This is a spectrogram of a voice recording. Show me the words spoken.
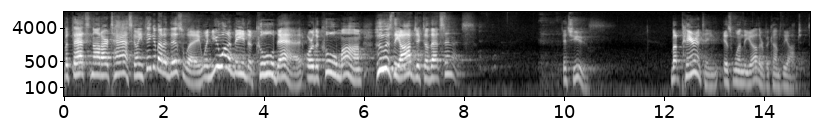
But that's not our task. I mean, think about it this way when you want to be the cool dad or the cool mom, who is the object of that sentence? It's you. But parenting is when the other becomes the object.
